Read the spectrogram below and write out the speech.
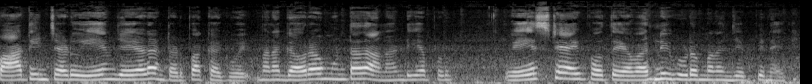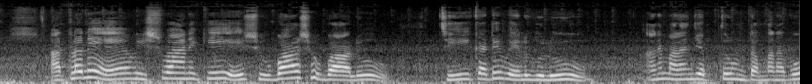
పాటించాడు ఏం చేయడు అంటాడు పక్కకి పోయి. మనకు గౌరవం ఉంటుందా అనండి అప్పుడు? వేస్టే అయిపోతాయి అవన్నీ కూడా మనం చెప్పినవి. అట్లనే విశ్వానికి శుభాశుభాలు చీకటి వెలుగులు. అని మనం చెప్తూ ఉంటాం. మనకు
